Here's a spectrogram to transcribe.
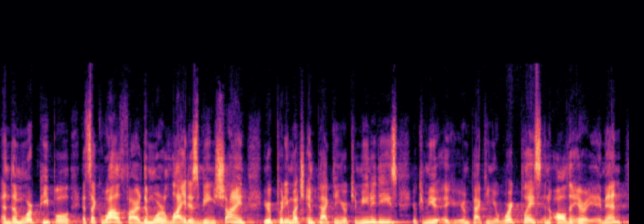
and the more people, it's like wildfire, the more light is being shined, you're pretty much impacting your communities, you're, commu- you're impacting your workplace, and all the area, amen?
